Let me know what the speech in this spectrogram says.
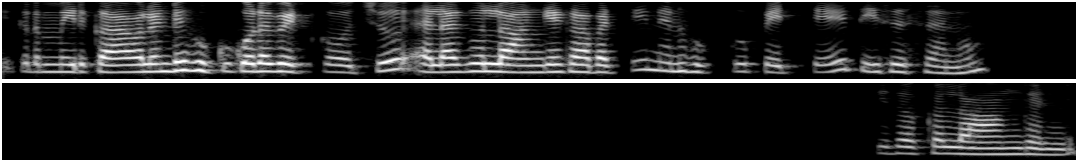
ఇక్కడ మీరు కావాలంటే హుక్ కూడా పెట్టుకోవచ్చు. ఎలాగో లాంగే కాబట్టి నేను హుక్ పెట్టే తీసేసాను. ఇది ఒక లాంగ్ అండి.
